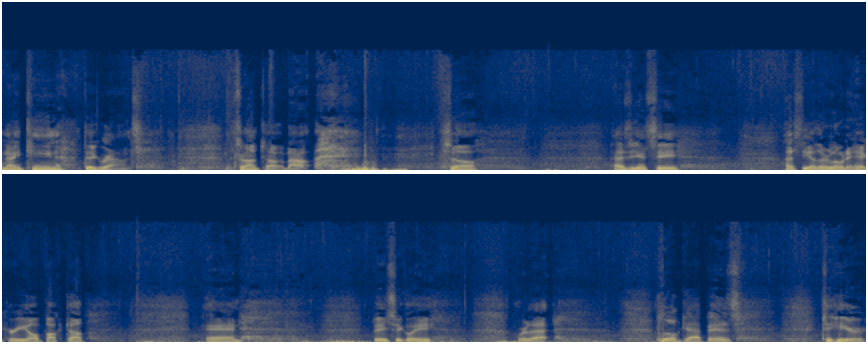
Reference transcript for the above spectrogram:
19 big rounds. That's what I'm talking about. So, as you can see, that's the other load of hickory all bucked up. And basically, where that little gap is to here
